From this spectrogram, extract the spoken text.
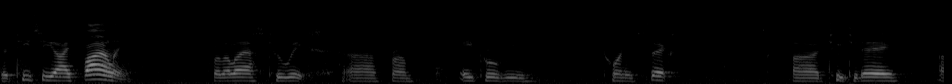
the TCI filing for the last two weeks, uh, from April the 26th uh, to today, uh,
